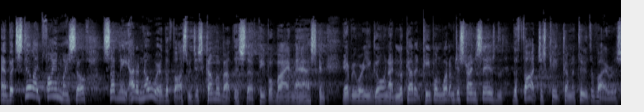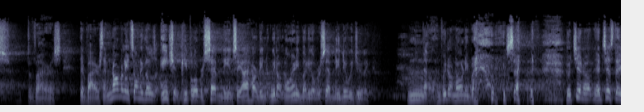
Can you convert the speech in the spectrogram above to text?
Uh, but still, I'd find myself suddenly out of nowhere, the thoughts would just come about this stuff. People buying masks and everywhere you go. And I'd look out at people, and what I'm just trying to say is the, the thought just keep coming through the virus, the virus, the virus. And normally it's only those ancient people over 70. And see, I hardly, we don't know anybody over 70, do we, Julie? No, we don't know anybody over 70. But you know, it's just they,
